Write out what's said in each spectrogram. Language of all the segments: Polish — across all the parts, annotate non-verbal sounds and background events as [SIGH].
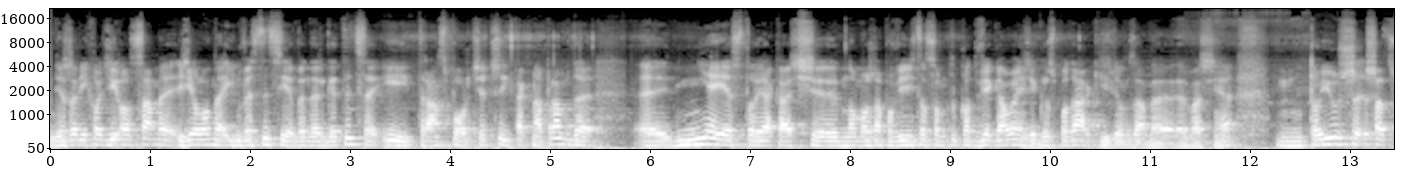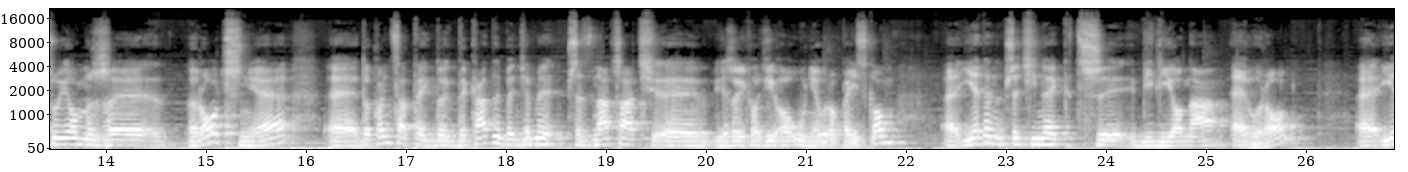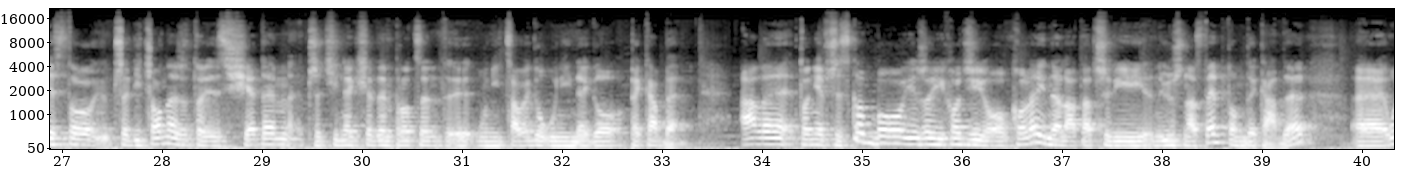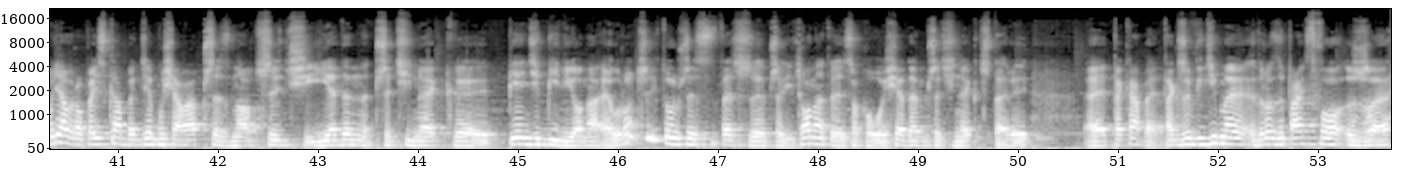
jeżeli chodzi o same zielone inwestycje w energetyce i transporcie, czyli tak naprawdę e, nie jest to jakaś, e, no można powiedzieć, to są tylko dwie gałęzie gospodarki związane e, właśnie, mm, to już szacują, że rocznie e, do końca tej de- dekady będziemy przeznaczać, e, jeżeli chodzi o Unię Europejską, e, 1,3 biliona euro. E, Jest to przeliczone, że to jest 7,7% y, uni, całego unijnego PKB. Ale to nie wszystko, bo jeżeli chodzi o kolejne lata, czyli już następną dekadę, e, Unia Europejska będzie musiała przeznaczyć 1,5 biliona euro, czyli to już jest też e, przeliczone, to jest około 7,4 e, PKB. Także widzimy, drodzy Państwo, że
